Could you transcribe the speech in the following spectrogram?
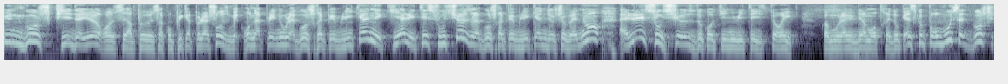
une gauche qui d'ailleurs, c'est un peu, ça complique un peu la chose, mais qu'on appelait nous la gauche républicaine et qui elle était soucieuse, la gauche républicaine de Chevènement, elle est soucieuse de continuité historique, comme vous l'avez bien montré. Donc est-ce que pour vous cette gauche,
